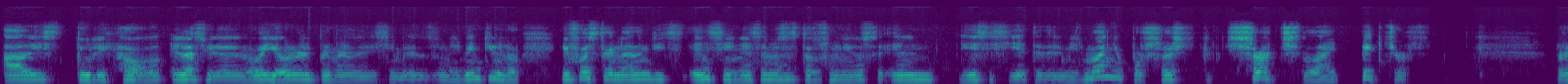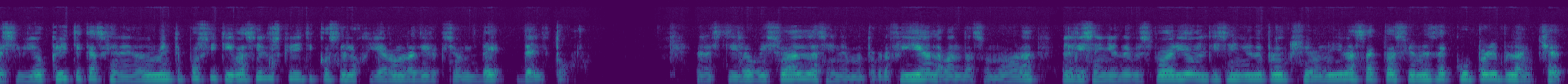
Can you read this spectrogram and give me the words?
Alice Tully Hall en la ciudad de Nueva York el 1 de diciembre de 2021 y fue estrenada en, cines en los Estados Unidos el 17 del mismo año por Searchlight Pictures. Recibió críticas generalmente positivas y los críticos elogiaron la dirección de Del Toro. El estilo visual, la cinematografía, la banda sonora, el diseño de vestuario, el diseño de producción y las actuaciones de Cooper y Blanchett.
